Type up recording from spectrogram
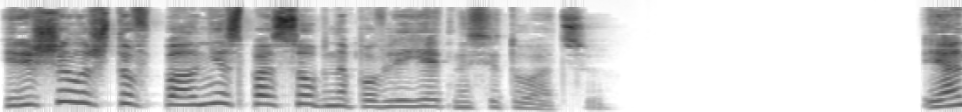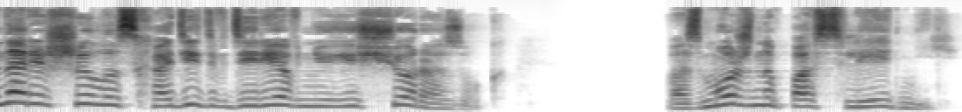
и решила, что вполне способна повлиять на ситуацию. И она решила сходить в деревню еще разок. Возможно, последний.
